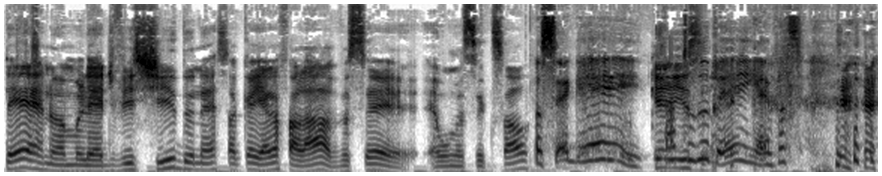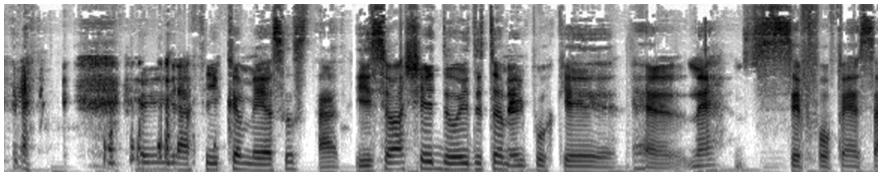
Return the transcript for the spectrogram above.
terno, a mulher de vestido, né? Só que aí ela fala, ah, você é homossexual? Você é gay, que tá isso? tudo bem, aí você... já fica meio assustado. Isso eu achei doido também, porque, é, né, se for pensar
